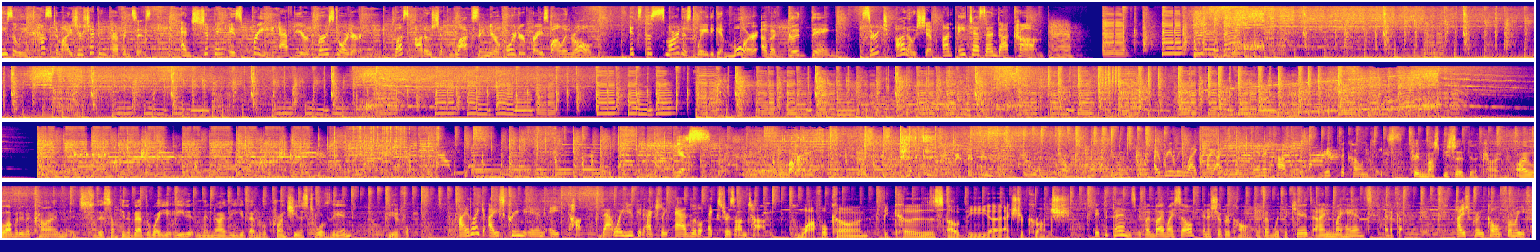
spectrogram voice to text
easily customize your shipping preferences. And shipping is free after your first order. Plus, AutoShip locks in your order price while enrolled. It's the smartest way to get more of a good thing. Search AutoShip on hsn.com. cone, please. Cream must be served in a cone. I love it in a cone. It's There's something about the way you eat it and then know that you get that little crunchiness towards the end. Beautiful. I like ice cream in a cup. That way you can actually add little extras on top. Waffle cone because of the uh, extra crunch. It depends. If I'm by myself and a sugar cone. If I'm with the kids and I need my hands and a cup. ice cream cone for me.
